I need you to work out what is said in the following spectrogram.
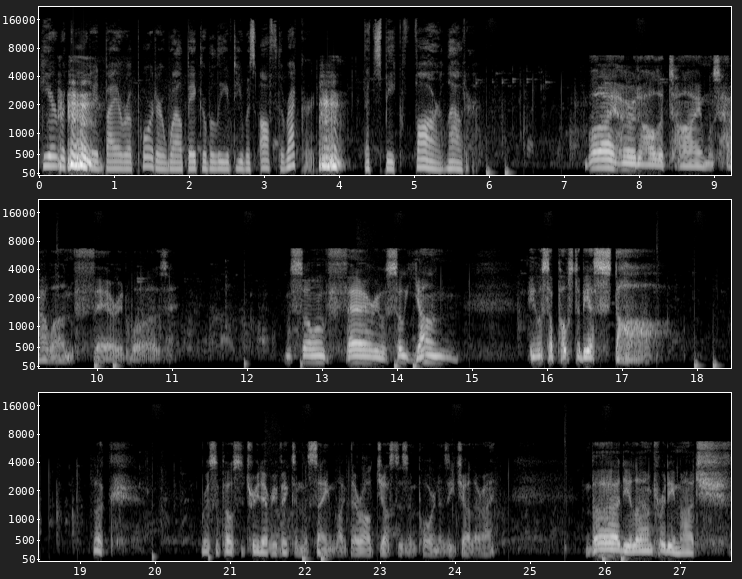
here recorded by a reporter while Baker believed he was off the record, that speak far louder. What I heard all the time was how unfair it was. It was so unfair, he was so young. He was supposed to be a star. Look, we're supposed to treat every victim the same, like they're all just as important as each other, right? But you learn pretty much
